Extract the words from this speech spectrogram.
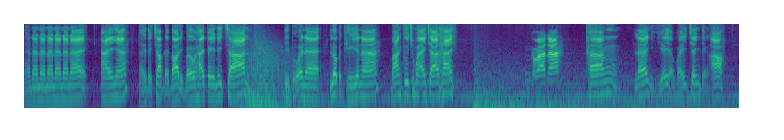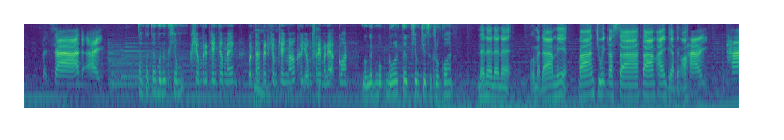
ណែណែណែណែណែណែណែឯងណាត្រូវតែចាប់ដៃបរិបូរឲ្យពេលនេះចានពីព្រោះឯណែលោកប្រធានណា បានគូឈ្មោះឯងចានហើយគាត់ណាខឹងលែងនិយាយអ្វីចេញទាំងអស់ដោយសារតែឯងតាមពិតទៅមុននឹងខ្ញុំខ្ញុំរៀបចេញទៅមែនប៉ុន្តែពេលខ្ញុំចេញមកឃើញអ៊ំស្រីម្នាក់គាត់ ងងឹតមុខដួលទៅខ្ញុំជួយសង្គ្រោះគាត់ណែណែណែណែព្រោះម៉ាដាមនេះបានជួយដោះសារតាមឯងប្រាប់ទាំងអស់ហើយថា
